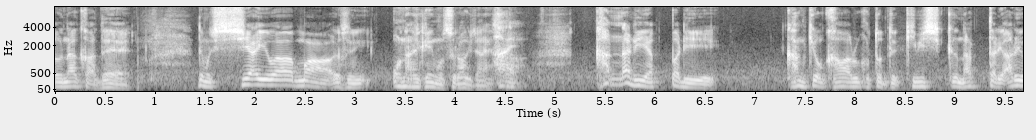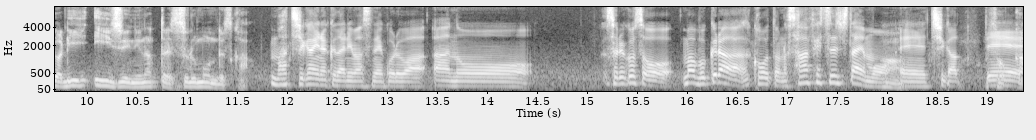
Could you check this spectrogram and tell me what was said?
う中ででも試合はまあ要するに同じゲームをするわけじゃないですか、はい、かなりやっぱり環境変わることって厳しくなったりあるいはリーイージーになったりするもんですか？間違いなくなりますねこれは。あのー、それこそ、まあ、僕らコートのサーフェス自体も、えー、違って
